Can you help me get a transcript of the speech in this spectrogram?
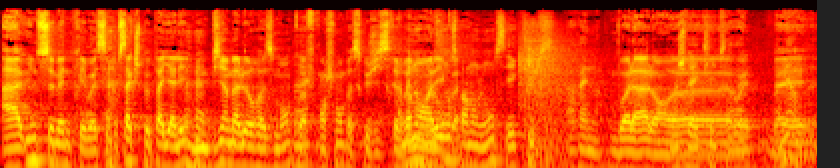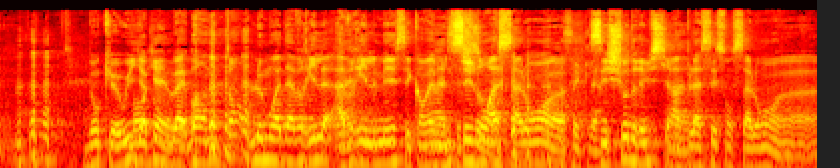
À une semaine près, ouais. C'est pour ça que je peux pas y aller, bien malheureusement, quoi, Ouais. franchement, parce que j'y serais Ah, vraiment non, le allé. 11, quoi. pardon, le 11 c'est Eclipse à Rennes. Voilà, alors. Moi je vais à euh, Eclipse à ouais. Rennes. Ah, Bah, merde. Donc euh, oui, Bon, y a- ok, ok, bah, en même temps, le mois d'avril, avril-mai, c'est quand même une saison chaud, à salon. euh, C'est chaud de réussir à placer son salon euh,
